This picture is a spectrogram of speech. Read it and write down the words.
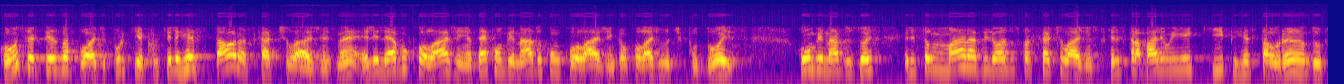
Com certeza pode. Por quê? Porque ele restaura as cartilagens, né? Ele leva o colágeno, até combinado com o colágeno, que é o colágeno tipo 2, combinados os dois, eles são maravilhosos para as cartilagens, porque eles trabalham em equipe, restaurando,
